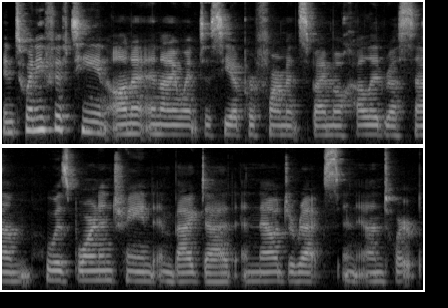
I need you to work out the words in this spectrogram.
In 2015, Anna and I went to see a performance by Mokhallad Rasem, who was born and trained in Baghdad and now directs in Antwerp.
